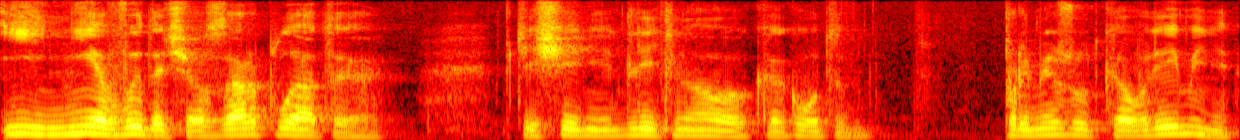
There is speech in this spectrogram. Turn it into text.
И не выдача зарплаты в течение длительного какого-то промежутка времени,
